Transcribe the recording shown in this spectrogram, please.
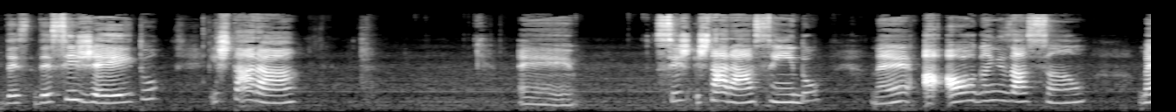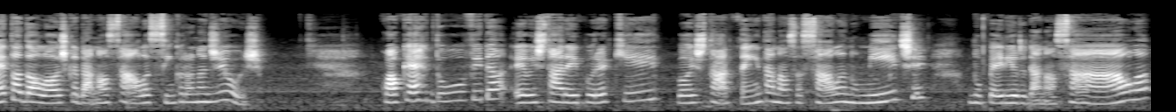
desse, desse jeito estará é, se, estará sendo né, a organização metodológica da nossa aula síncrona de hoje. Qualquer dúvida, eu estarei por aqui. Vou estar atenta à nossa sala no Meet, no período da nossa aula.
